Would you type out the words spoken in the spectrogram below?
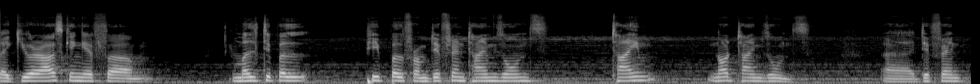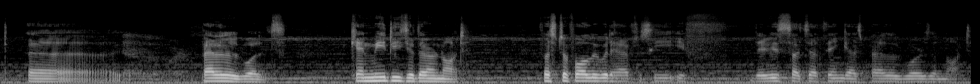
like you are asking if um, multiple people from different time zones, time, not time zones, uh, different uh, parallel worlds can meet each other or not. First of all, we would have to see if there is such a thing as parallel worlds or not.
